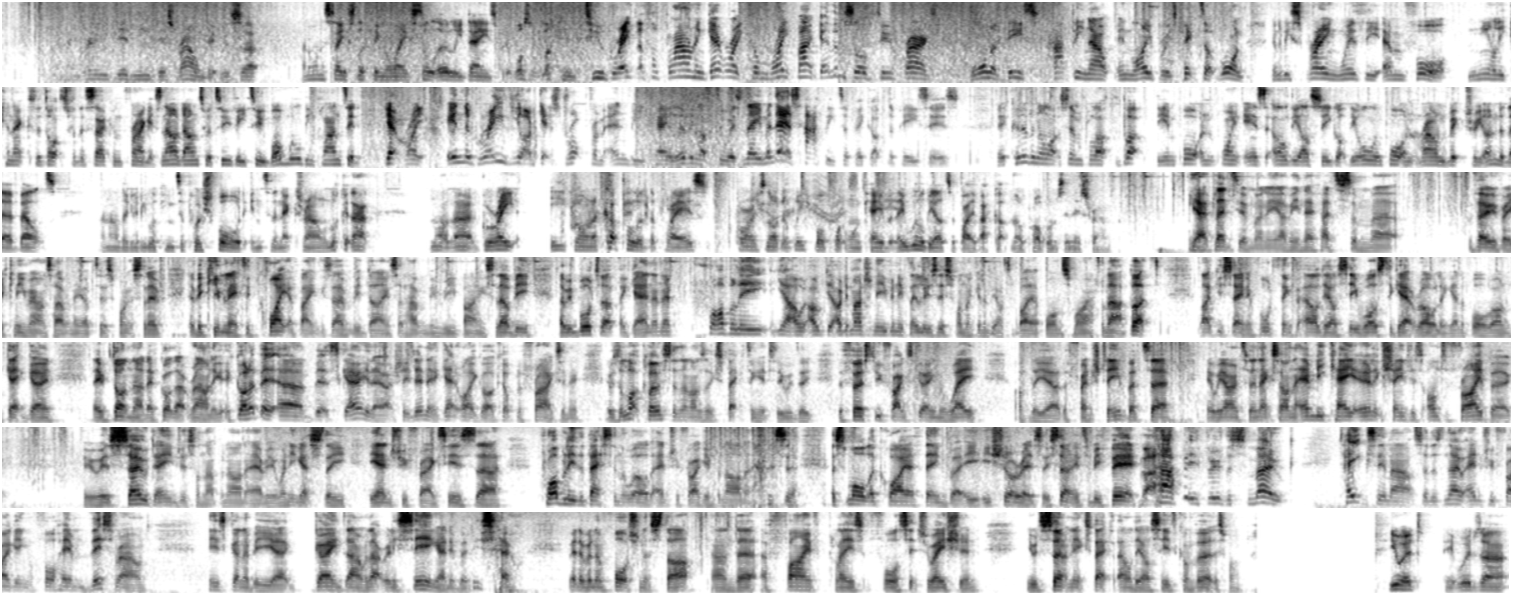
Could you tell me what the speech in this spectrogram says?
And they really did need this round. It was uh, I don't want to say slipping away, still early days, but it wasn't looking too great. But for Flower and Get Right, come right back, get themselves two frags. One apiece, happy now in libraries, picked up one. Going to be spraying with the M4. Nearly connects the dots for the second frag. It's now down to a 2v2. One will be planted. Get Right in the graveyard, gets dropped from NBK, living up to his name, and there's Happy to pick up the pieces. It could have been a lot simpler, but the important point is LDLC got the all-important round victory under their belts and now they're going to be looking to push forward into the next round. Look at that. Not that great eco on a couple of the players. Forest notably, 4.1k, but they will be able to buy back up, no problems in this round. Yeah, plenty of money. I mean, they've had some uh, very, very clean rounds, haven't they, up to this point? So they've they've accumulated quite a bank because they haven't been dying, so they haven't been rebuying. So they'll be they'll be bought up again, and they're probably yeah. I would, I would, imagine even if they lose this one, they're going to be able to buy up once more after that. But like you say, an important thing for LDLC was to get rolling, get the ball rolling, get going. They've done that. They've got that round. It got a bit uh, bit scary there, actually, didn't it? Get right got a couple of frags, and it, it was a lot closer than I was expecting it to, with the the first two frags going the way of the uh, the French team. But uh, here we are into the next round. NBK early exchanges onto friberg, who is so dangerous on that banana area. When he gets the the entry frags, he's uh, probably the best in the world entry fragging banana. it's a, a, small acquire thing, but he, he sure is. So he's certainly to be feared. But happy through the smoke takes him out. So there's no entry fragging for him this round. He's going to be uh, going down without really seeing anybody. So bit of an unfortunate start and uh, a five plays four situation. you would certainly expect LDLC to convert this one. You would. It would uh,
